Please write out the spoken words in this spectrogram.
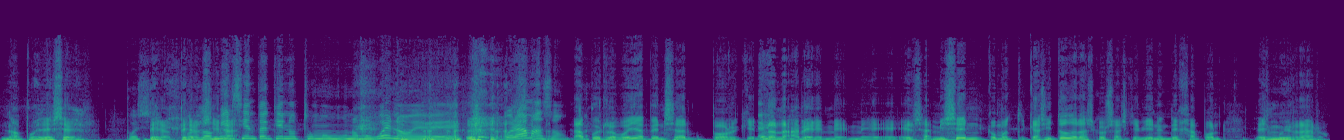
No puede ser. Pues Pero- pero por será- 2.100 tiene usted uno muy bueno eh, por Amazon. Ah, pues lo voy a pensar porque... No, no, a ver, me- me- el samisen, como casi todas las cosas que vienen de Japón, es muy raro.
